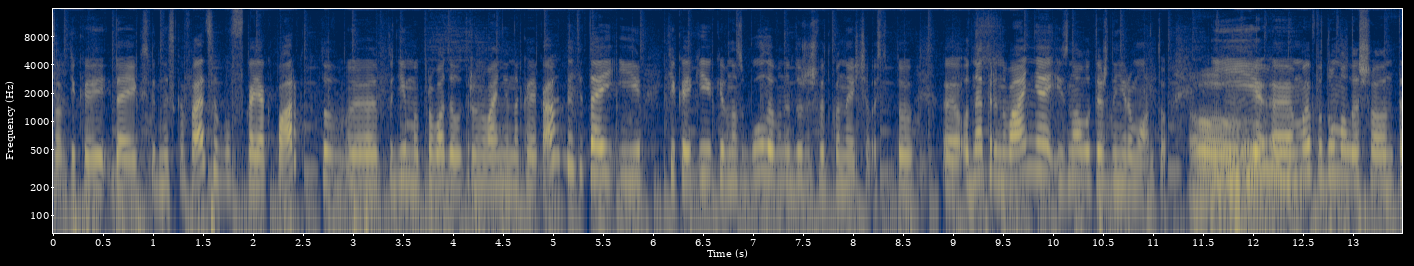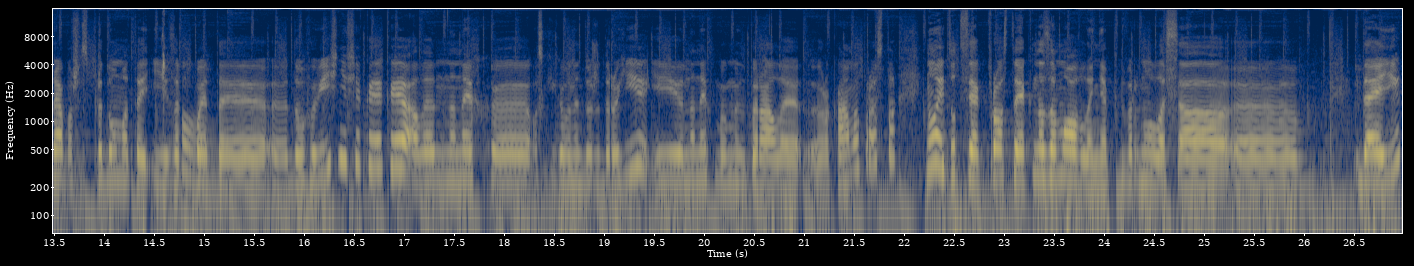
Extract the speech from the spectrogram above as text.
завдяки ідеї X від Нескафе, це був каяк парк. Тобто е, тоді ми проводили тренування на каяках для дітей, і ті каяки, які в нас були, вони дуже швидко нищились. Тобто е, одне тренування і знову тиждень ремонту. О, І е, ми подумали, що треба щось придумати і закупити е, довговічніші каяки, але на них, оскільки вони дуже дорогі, і на них ми, ми збирали роками просто. Ну і тут як просто як на замовлення підвернулася е, ідея X,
